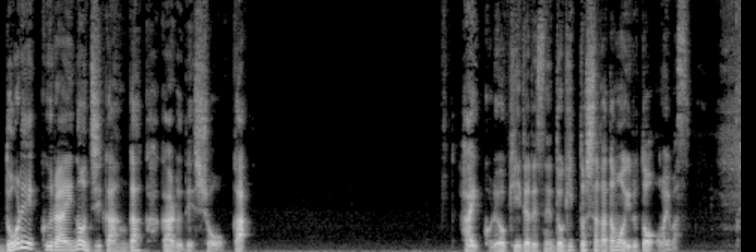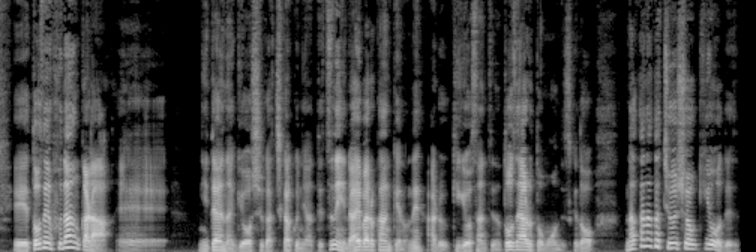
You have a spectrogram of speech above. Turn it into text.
どれくらいの時間がかかるでしょうか？はい、これを聞いてですね、ドキッとした方もいると思います。えー、当然普段から、えー、似たような業種が近くにあって常にライバル関係のね、ある企業さんっていうのは当然あると思うんですけど、なかなか中小企業で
